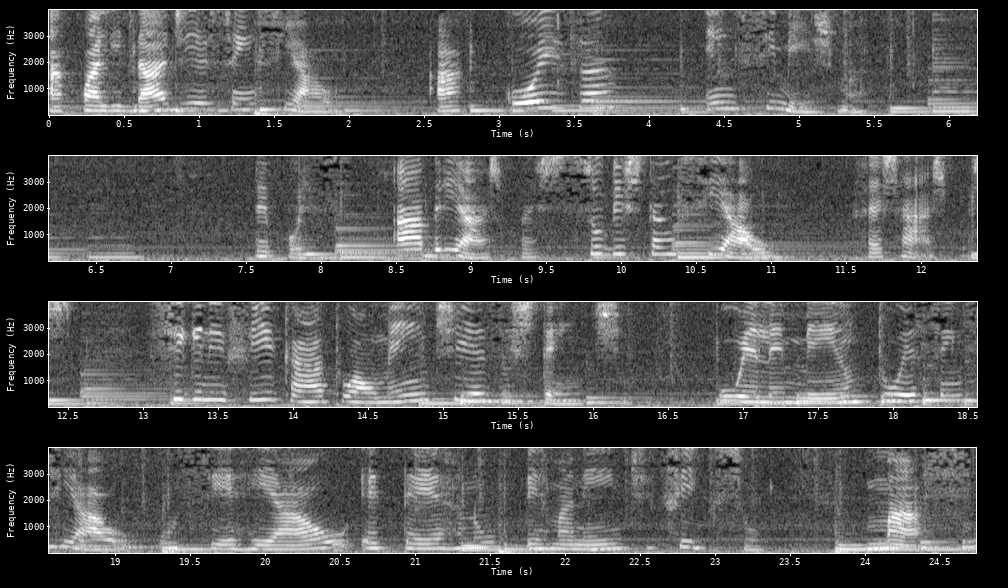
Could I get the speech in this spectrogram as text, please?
a qualidade essencial, a coisa em si mesma. Depois, abre aspas, substancial, fecha aspas, significa atualmente existente o elemento essencial, o ser real, eterno, permanente, fixo. Mas,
